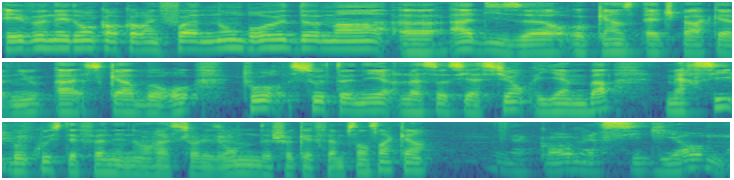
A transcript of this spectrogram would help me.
Et venez donc encore une fois nombreux demain euh, à 10h au 15 Edge Park Avenue à Scarborough pour soutenir l'association Yemba. Merci beaucoup Stéphane et nous on reste sur les ondes de Choc FM 105.1. D'accord, merci Guillaume.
